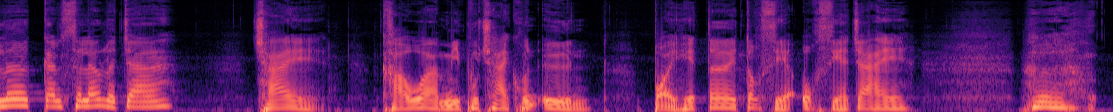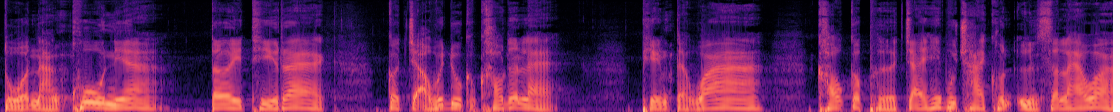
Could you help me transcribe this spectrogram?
เลิกกันซะแล้วเหรอจ๊ะ ใช่ เขาอะมีผู้ชายคนอื่น ปล่อยให้เต้ยต้องเสียอกเสียใจ เฮ้อตัวหนังคู่เนี้ยเต้ยทีแรกก็จะเอาไว้ดูกับเขานั่นแหละ เพียงแต่ว่าเขาก็เผลอใจให้ผู้ชายคนอื่นซะแล้วอะ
